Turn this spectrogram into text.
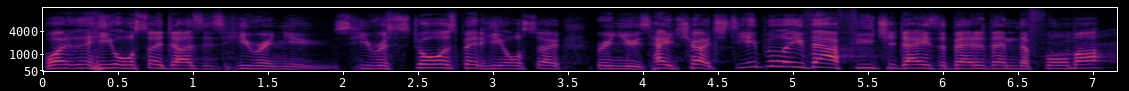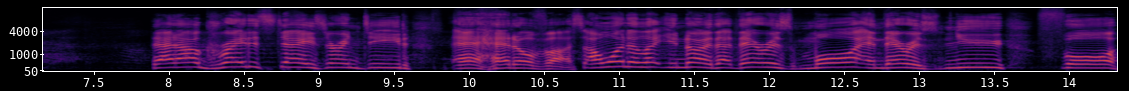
What He also does is He renews. He restores, but He also renews. Hey, church, do you believe that our future days are better than the former? that our greatest days are indeed ahead of us. I want to let you know that there is more and there is new for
